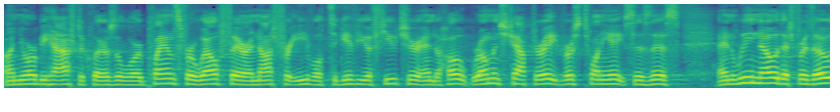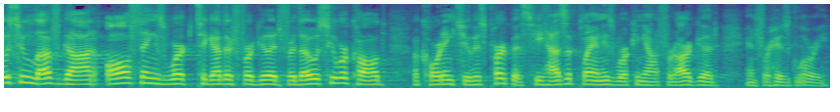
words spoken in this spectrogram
on your behalf, declares the Lord plans for welfare and not for evil, to give you a future and a hope. Romans chapter 8, verse 28 says this And we know that for those who love God, all things work together for good, for those who are called according to his purpose. He has a plan he's working out for our good and for his glory.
